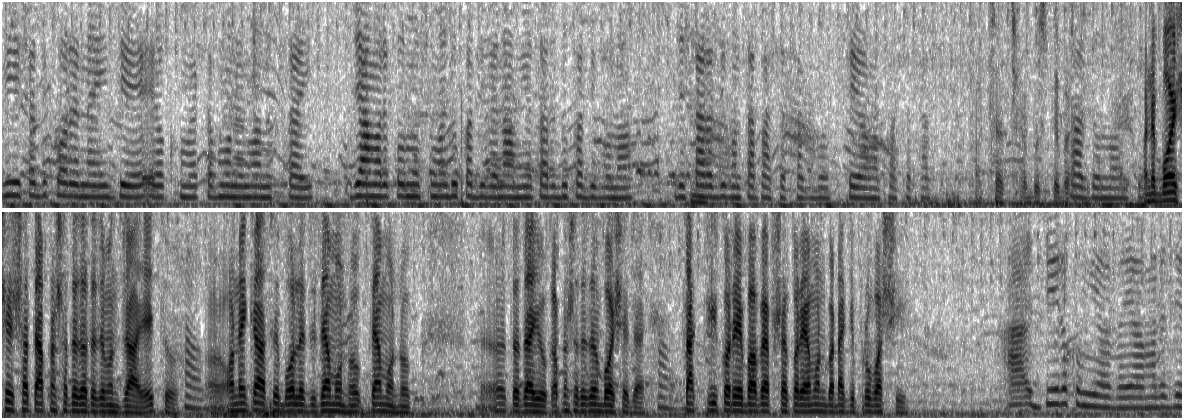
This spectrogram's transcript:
বিয়ে শাদি করে নাই যে এরকম একটা মনের মানুষ চাই যে আমার কোনো সময় ধোকা দিবে না আমিও তার ধোকা দিব না যে সারা জীবন তার পাশে থাকব সে আমার পাশে থাকবে আচ্ছা আচ্ছা বুঝতে পারছি। মানে বয়সের সাথে আপনার সাথে যাতে যেমন যায় এই তো? হ্যাঁ। অনেকে আছে বলে যে যেমন হোক তেমন হোক তো যাই হোক আপনার সাথে যেমন বয়সে যায়। হ্যাঁ। চাকরি করে বা ব্যবসা করে এমন বা নাকি প্রবাসী? আর যেরকমই হয় আমার যে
